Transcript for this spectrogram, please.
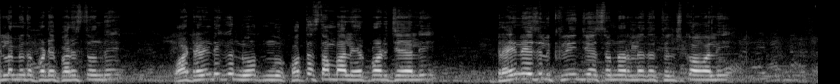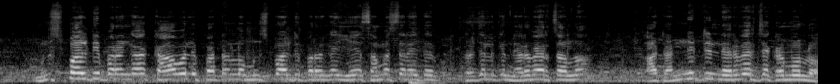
ఇళ్ళ మీద పడే పరిస్థితి ఉంది. వాటన్నిటికీ కొత్త స్తంభాలు ఏర్పాటు చేయాలి. డ్రైనేజీలు క్లీన్ చేస్తున్నారో లేదో తెలుసుకోవాలి. మున్సిపాలిటీ పరంగా కావలి పట్టణంలో మున్సిపాలిటీ పరంగా ఏ సమస్యలు అయితే ప్రజలకి నెరవేర్చాలో వాటన్నిటిని నెరవేర్చే క్రమంలో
